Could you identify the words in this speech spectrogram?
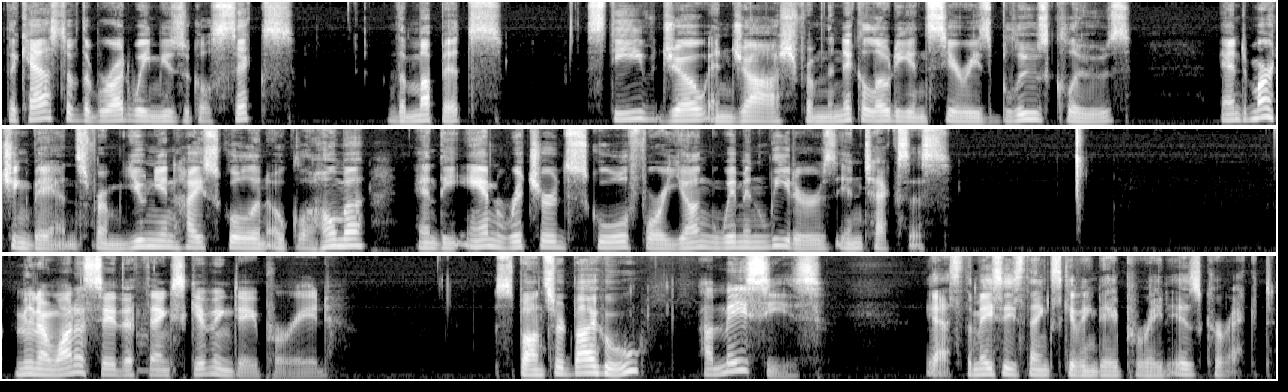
the cast of the Broadway musical Six, The Muppets, Steve, Joe, and Josh from the Nickelodeon series Blues Clues, and marching bands from Union High School in Oklahoma and the Ann Richards School for Young Women Leaders in Texas? I mean, I want to say the Thanksgiving Day Parade. Sponsored by who? Uh, Macy's. Yes, the Macy's Thanksgiving Day Parade is correct.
